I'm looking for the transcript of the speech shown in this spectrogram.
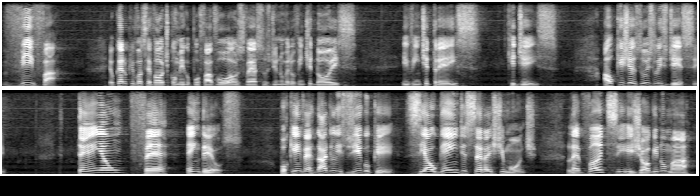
viva. Eu quero que você volte comigo, por favor, aos versos de número 22 e 23, que diz: Ao que Jesus lhes disse: Tenham fé em Deus, porque em verdade lhes digo que se alguém disser a este monte: Levante-se e jogue no mar,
